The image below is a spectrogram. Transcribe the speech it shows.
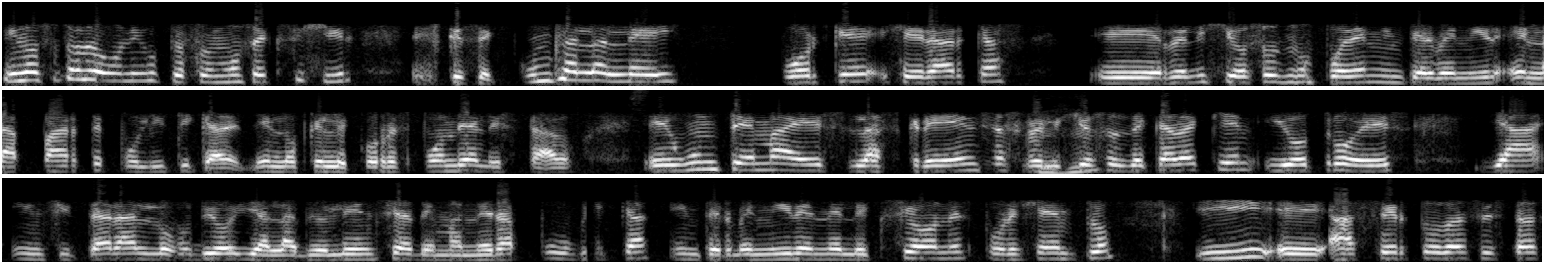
y nosotros lo único que fuimos a exigir es que se cumpla la ley porque jerarcas eh, religiosos no pueden intervenir en la parte política, en lo que le corresponde al Estado. Eh, un tema es las creencias religiosas de cada quien y otro es ya incitar al odio y a la violencia de manera pública, intervenir en elecciones, por ejemplo, y eh, hacer todas estas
